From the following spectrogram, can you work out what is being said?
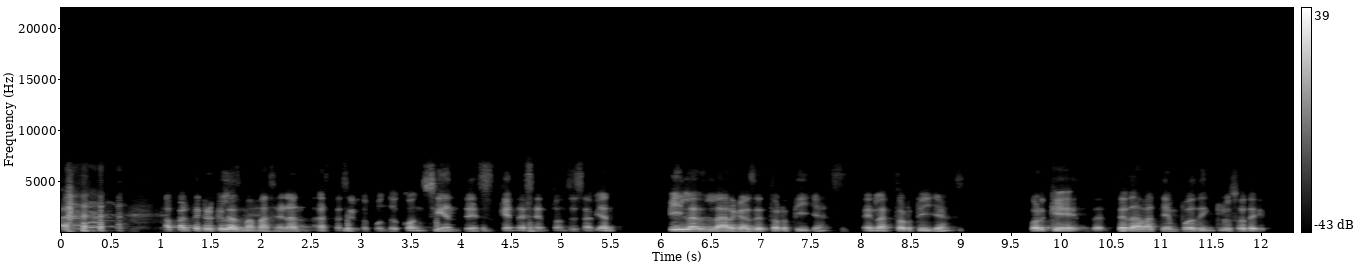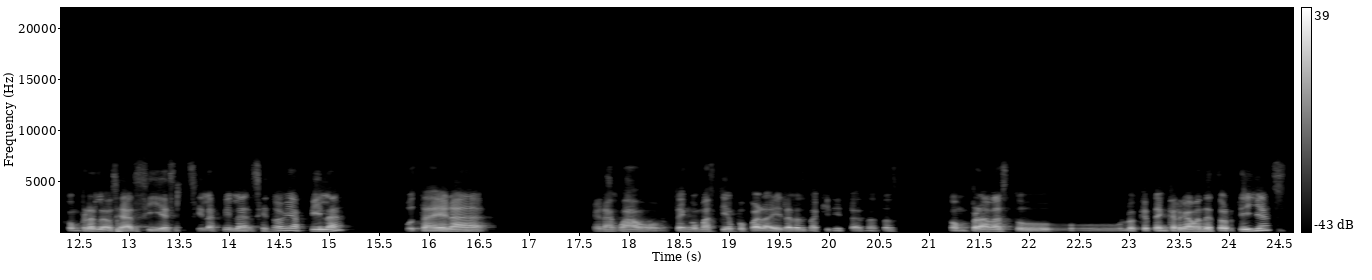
aparte creo que las mamás eran hasta cierto punto conscientes que en ese entonces habían pilas largas de tortillas en las tortillas, porque te daba tiempo de incluso de comprarla, o sea, si, es, si la fila, si no había fila, puta, era era wow, tengo más tiempo para ir a las maquinitas, ¿no? Entonces, comprabas tu, lo que te encargaban de tortillas,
